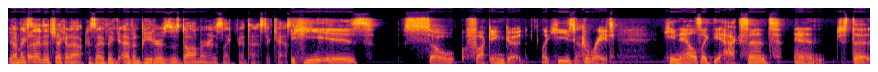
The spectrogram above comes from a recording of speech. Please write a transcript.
Yeah, I'm excited to check it out because I think Evan Peters as Dahmer is like fantastic casting. he is so fucking good. Like he's Yeah. great. He nails like the accent and just the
